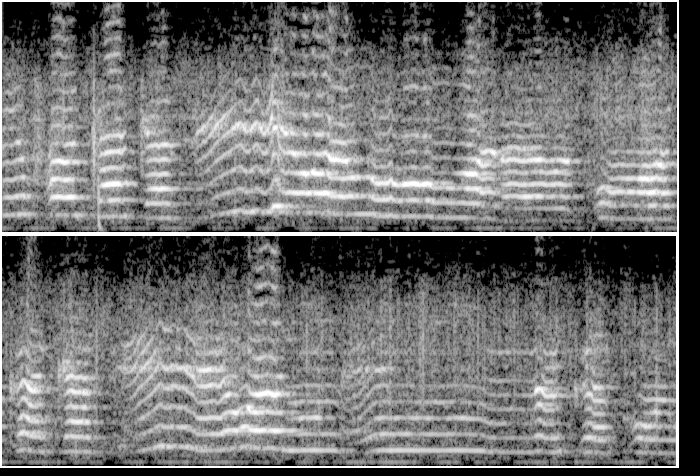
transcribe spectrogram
ونسبحك كثيرا ونذكرك كثيرا إنك كنت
